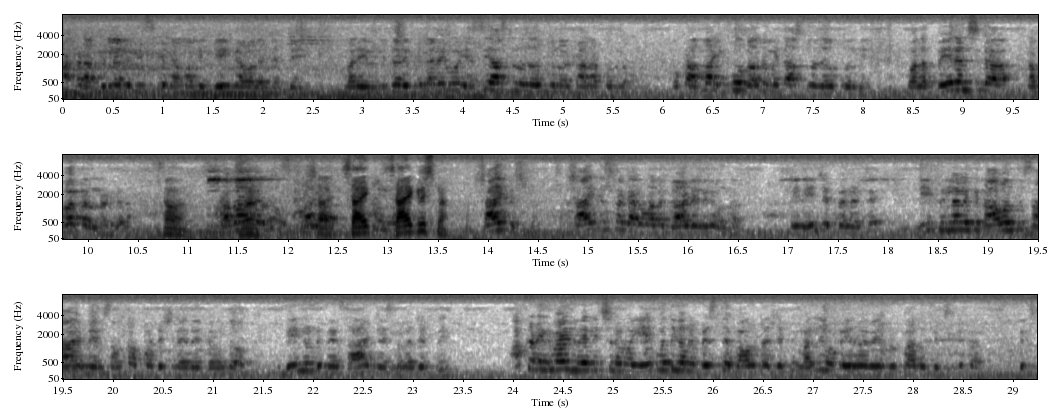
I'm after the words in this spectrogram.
అక్కడ పిల్లల్ని తీసుకెళ్ళి అమ్మ మీకు ఏం కావాలని చెప్పి మరి ఇద్దరు పిల్లలేమో ఎస్సీ హాస్టల్లో చదువుతున్నారు ఖానాపూర్లో. ఒక అమ్మ ఇంకో గవర్నమెంట్ హాస్టల్లో చదువుతుంది. వాళ్ళ పేరెంట్స్గా ప్రభాకర్ ఉన్నాడు కదా? సాయి సాయి కృష్ణ. సాయి కృష్ణ. సాయి కృష్ణ గారు వాళ్ళ గార్డెన్గా ఉన్నారు. నేను ఏం చెప్పానంటే ఈ పిల్లలకి నా వంతు సహాయం మేము సౌత్ ఫౌండేషన్ ఏదైతే ఉందో దీని నుండి మేము సహాయం చేస్తామని చెప్పి అక్కడ ఇరవై ఐదు వేలు ఇచ్చినామో ఏ కొద్దిగా పెంచితే బాగుంటుందని చెప్పి మళ్ళీ ఒక ఇరవై వేల రూపాయలు ఫిక్స్డ్ ఫిక్స్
